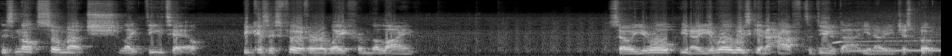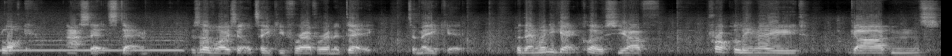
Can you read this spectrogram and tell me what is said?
there's not so much like detail because it's further away from the line. So you're all, you know, you're always going to have to do that. You know, you just put block assets down because otherwise it'll take you forever and a day to make it. But then when you get close, you have properly made gardens,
